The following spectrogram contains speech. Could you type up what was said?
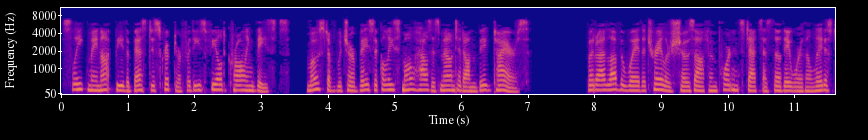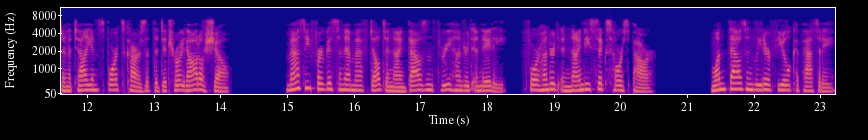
sleek may not be the best descriptor for these field crawling beasts, most of which are basically small houses mounted on big tires. But I love the way the trailer shows off important stats as though they were the latest in Italian sports cars at the Detroit Auto Show. Massey Ferguson MF Delta 9380, 496 horsepower. 1000 liter fuel capacity.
